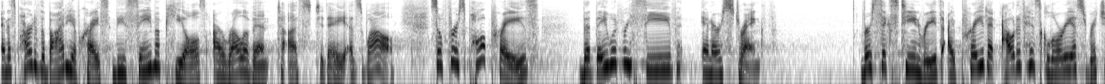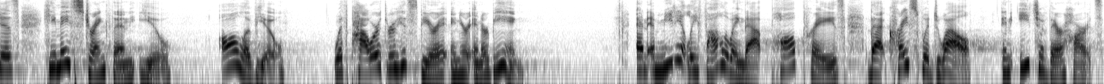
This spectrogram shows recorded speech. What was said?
And as part of the body of Christ, these same appeals are relevant to us today as well. So, first, Paul prays that they would receive inner strength. Verse 16 reads, I pray that out of his glorious riches he may strengthen you, all of you, with power through his spirit in your inner being. And immediately following that, Paul prays that Christ would dwell in each of their hearts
